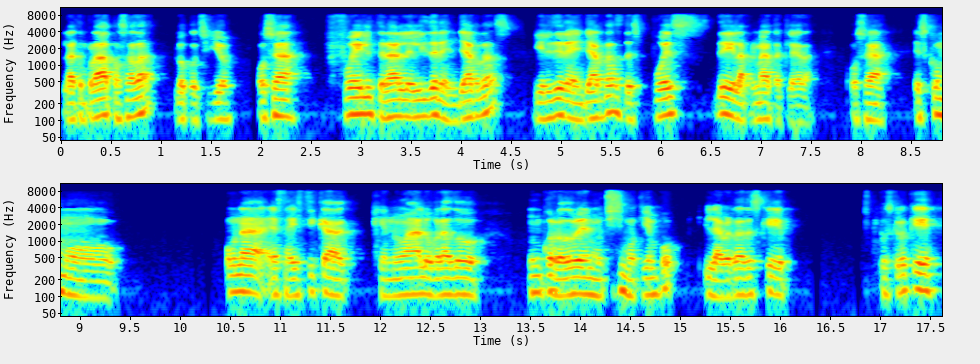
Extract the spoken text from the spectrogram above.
la temporada pasada lo consiguió. O sea, fue literal el líder en yardas y el líder en yardas después de la primera tacleada. O sea, es como una estadística que no ha logrado un corredor en muchísimo tiempo y la verdad es que, pues creo que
